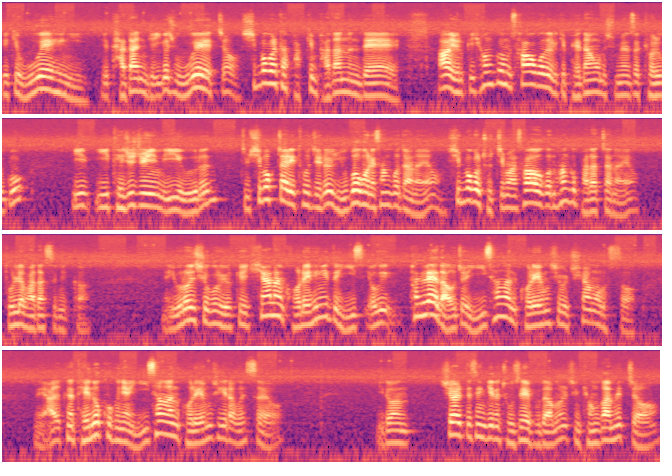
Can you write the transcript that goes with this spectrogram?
이렇게 우회 행위, 다단계 이것이 우회했죠. 10억을 다 받긴 받았는데 아 이렇게 현금 4억 원을 이렇게 배당으로 주면서 결국 이, 이 대주주인 이 을은 지금 10억짜리 토지를 6억 원에 산 거잖아요. 10억을 줬지만 4억은 환급 받았잖아요. 돌려받았으니까. 네, 이런 식으로 이렇게 희한한 거래 행위들 이- 여기 판례에 나오죠. 이상한 거래 형식을 취함으로써 네, 아 그냥 대놓고 그냥 이상한 거래 형식이라고 했어요. 이런 취할 때 생기는 조세 부담을 지금 경감했죠.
